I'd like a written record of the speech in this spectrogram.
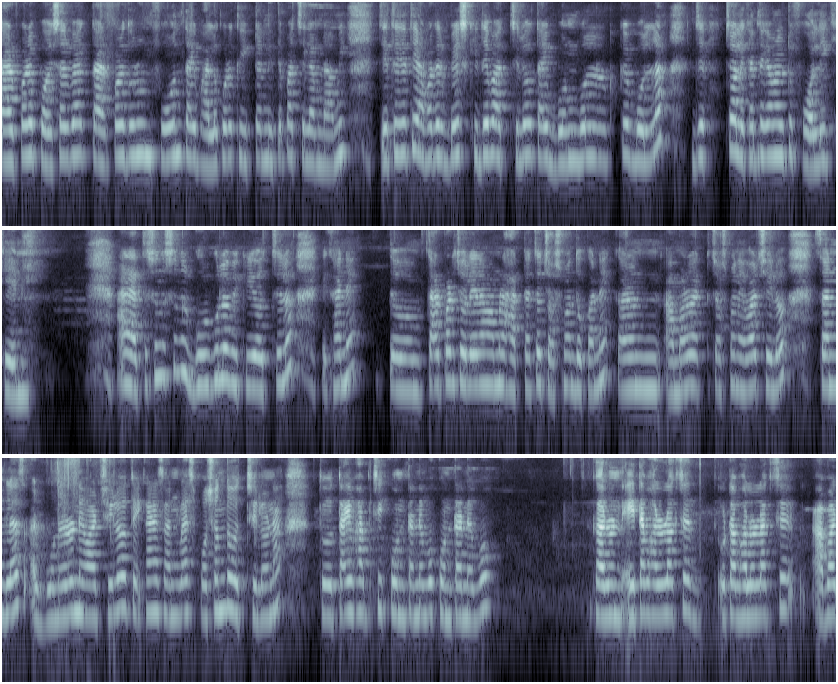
তারপরে পয়সার ব্যাগ তারপরে ধরুন ফোন তাই ভালো করে ক্লিপটা নিতে পারছিলাম না আমি। যেতে যেতে আমাদের বেশ খিদে পাচ্ছিলো, তাই বোন বলকে বললাম যে, চল এখান থেকে আমরা একটু ফলই খেয়ে নিই। আর এত সুন্দর সুন্দর গুড়গুলো বিক্রি হচ্ছিল। এখানে তো তারপর চলে এলাম আমরা হাতে চশমার দোকানে, কারণ আমারও একটা চশমা নেওয়ার ছিল সানগ্লাস আর বোনেরও নেওয়ার ছিল, তো এখানে সানগ্লাস পছন্দ হচ্ছিল না, তো তাই ভাবছি কোনটা নেব কোনটা নেব। কারণ এটা ভালো লাগছে, ওটা ভালো লাগছে, আবার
